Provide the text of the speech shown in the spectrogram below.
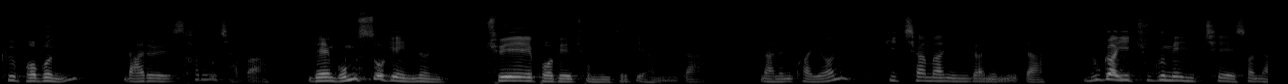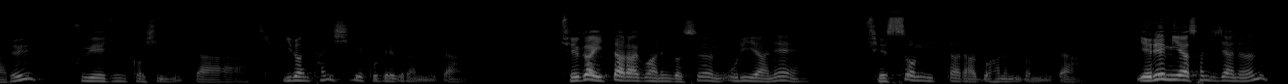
그 법은 나를 사로잡아 내 몸속에 있는 죄의 법의 종이 되게 합니다. 나는 과연 비참한 인간입니다. 누가 이 죽음의 육체에서 나를 구해 줄 것입니까? 이런 탄식의 고백을 합니다. 죄가 있다라고 하는 것은 우리 안에 죄성이 있다라고 하는 겁니다. 예레미야 선지자는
